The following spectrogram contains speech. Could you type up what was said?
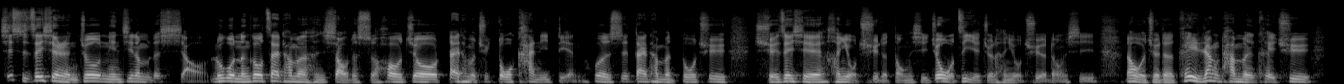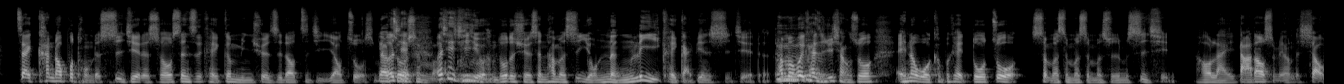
其实这些人就年纪那么的小，如果能够在他们很小的时候就带他们去多看一点，或者是带他们多去学这些很有趣的东西，就我自己也觉得很有趣的东西，那我觉得可以让他们可以去。在看到不同的世界的时候，甚至可以更明确知道自己要做什么。要做什么？而且，而且其实有很多的学生，他们是有能力可以改变世界的。嗯、他们会开始去想说：“哎、欸，那我可不可以多做什么什么什么什么事情，然后来达到什么样的效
